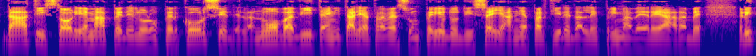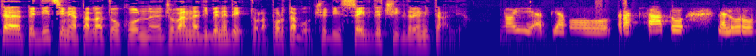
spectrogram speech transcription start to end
Dati, storie e mappe dei loro percorsi e della nuova vita in Italia attraverso un periodo di sei anni a partire dalle primavere arabe. Rita Pedizzi ne ha parlato con Giovanna Di Benedetto, la portavoce di Save the the Children Italia. Noi abbiamo tracciato la loro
